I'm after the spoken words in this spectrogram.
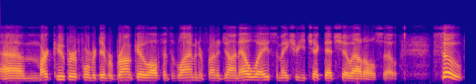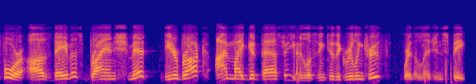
um, Mark Cooper, former Denver Bronco offensive lineman in front of John Elway. So make sure you check that show out also. So for Os Davis, Brian Schmidt, Dieter Brock, I'm Mike Goodpaster. You've been listening to The Grueling Truth, where the legends speak.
